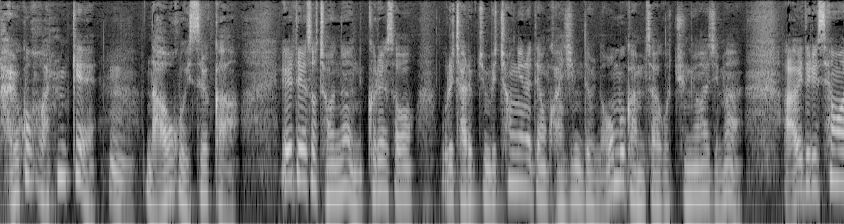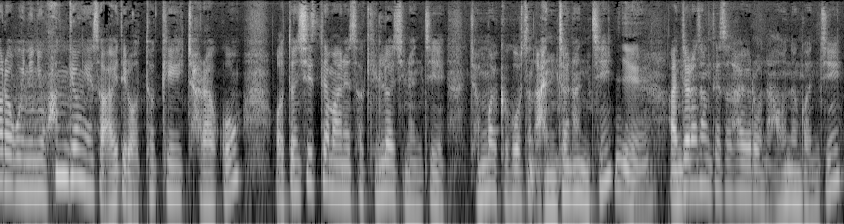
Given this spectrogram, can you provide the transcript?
달고 함께 음. 나오고 있을까에 대해서 저는 그래서 우리 자립준비 청년에 대한 관심들 너무 감사하고 중요하지만 아이들이 생활하고 있는 이 환경에서 아이들이 어떻게 자라고 어떤 시스템 안에서 길러지는지 정말 그곳은 안전한지 예. 안전한 상태에서 사회로 나오는 건지에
